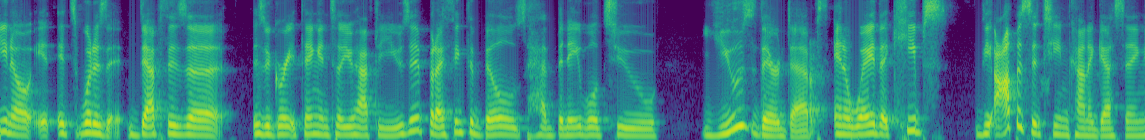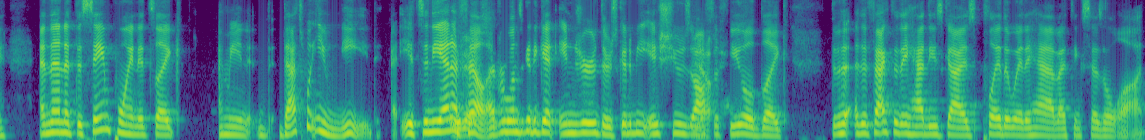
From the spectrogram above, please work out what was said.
you know it, it's what is it? Depth is a is a great thing until you have to use it but i think the bills have been able to use their depth in a way that keeps the opposite team kind of guessing. And then at the same point it's like i mean that's what you need. It's in the nfl everyone's going to get injured. There's going to be issues off the field. Like the, the fact that they had these guys play the way they have i think says a lot.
